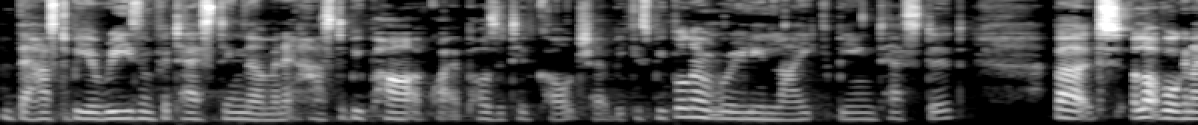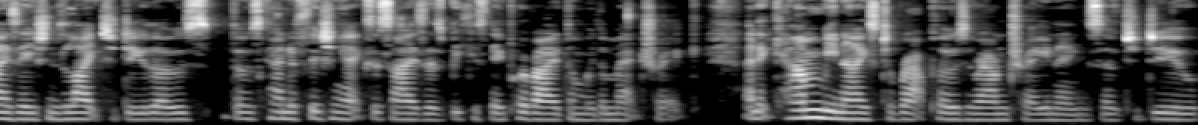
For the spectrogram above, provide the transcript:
There has to be a reason for testing them, and it has to be part of quite a positive culture because people don't really like being tested. But a lot of organizations like to do those those kind of phishing exercises because they provide them with a metric. And it can be nice to wrap those around training. So to do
